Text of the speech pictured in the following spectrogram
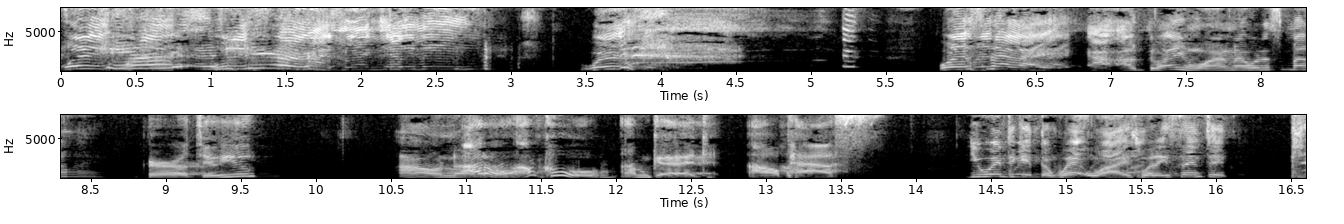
What is, here, what is, and what is it here. smell like? Black jelly beans? What is, what it smell like? I, I, do I even want to know what it smell like? Girl, do you? I don't know. I don't. I'm cool. I'm good. I'll pass. You went to get the wet wipes where they sent it?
